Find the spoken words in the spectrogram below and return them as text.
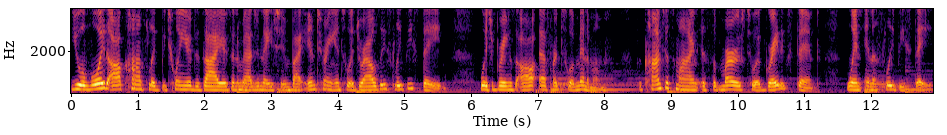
You avoid all conflict between your desires and imagination by entering into a drowsy, sleepy state, which brings all effort to a minimum. The conscious mind is submerged to a great extent when in a sleepy state.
